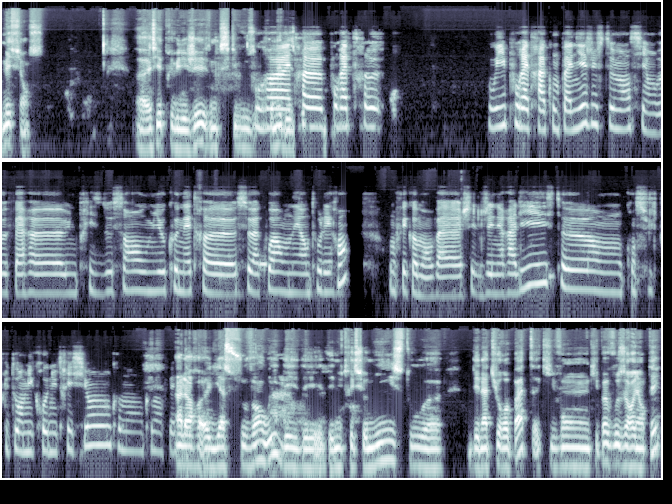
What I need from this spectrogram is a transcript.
méfiance. Euh, essayez de privilégier. Donc si vous pour être pour être oui, pour être accompagné justement, si on veut faire une prise de sang ou mieux connaître ce à quoi on est intolérant, on fait comment? On va chez le généraliste euh, On consulte plutôt en micronutrition? Comment, comment on fait? Alors, euh, il y a souvent, oui, des, des, nutritionnistes ou euh, des naturopathes qui vont, qui peuvent vous orienter.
